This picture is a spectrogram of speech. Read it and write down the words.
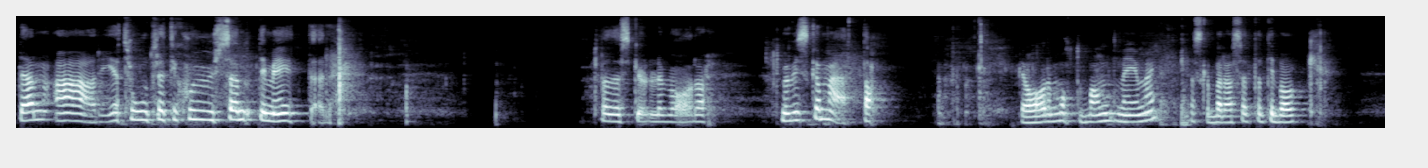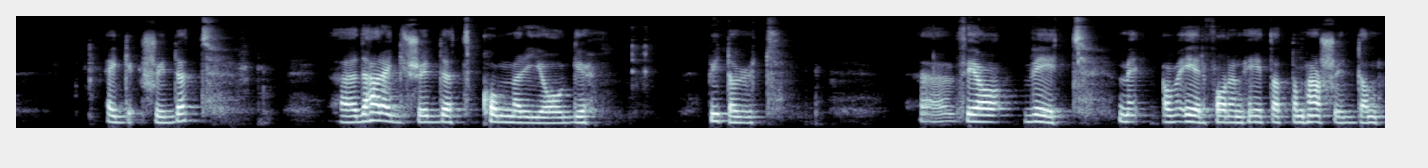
Den är, jag tror 37 centimeter. Vad det skulle vara. Men vi ska mäta. Jag har måttband med mig. Jag ska bara sätta tillbaka äggskyddet. Eh, det här äggskyddet kommer jag byta ut. Eh, för jag vet med, av erfarenhet att de här skydden,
